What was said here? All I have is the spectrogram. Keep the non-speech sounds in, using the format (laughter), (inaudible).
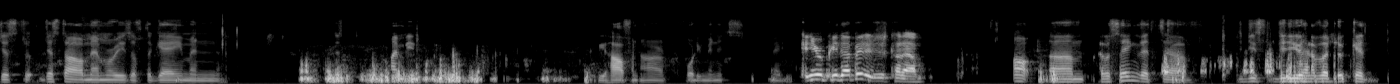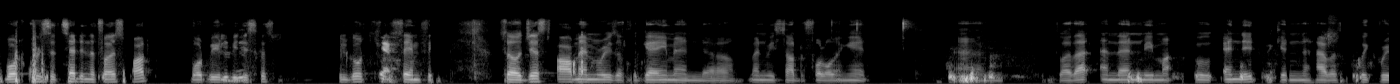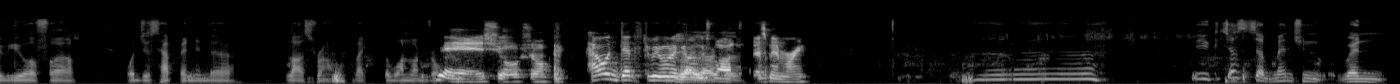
just just our memories of the game and just, maybe half an hour, forty minutes, maybe. Can you repeat that bit? It just cut out. Oh, um, I was saying that. Uh, did you did you have a look at what Chris had said in the first part? What we'll be Mhm. discussing. We'll go through Yeah. the same thing. So just our memories of the game and uh, when we started following it, and like that, and then we might we'll end it. We can have a quick review of uh, what just happened in the last round, like the one-one draw. Yeah, yeah, sure, sure. How in depth do we want to Yeah, go yeah, into our good. best memory? Uh, you could just uh, mention when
